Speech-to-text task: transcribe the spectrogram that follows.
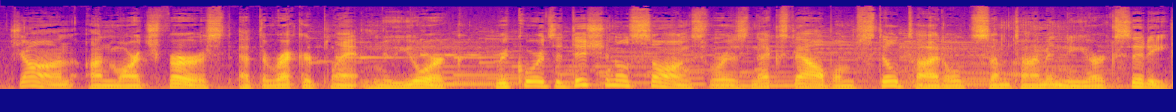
John, on March 1st, at the record plant in New York, records additional songs for his next album, still titled Sometime in New York City.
